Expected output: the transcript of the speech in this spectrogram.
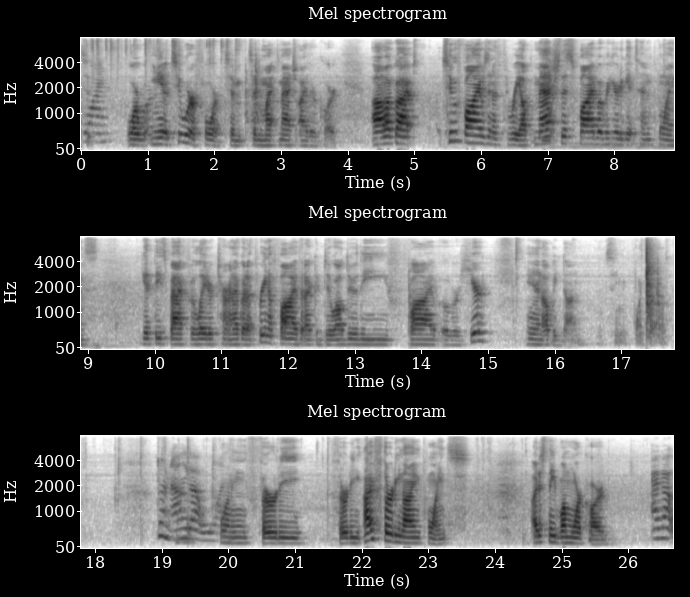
Two. one. or you need a two or a four to to ma- match either card. Um, I've got two fives and a three. I'll match this five over here to get ten points. Get these back for later turn. I've got a three and a five that I could do. I'll do the five over here, and I'll be done. Let's see points I have. Done. I only got one. 20, 30, 30. I have 39 points. I just need one more card. I got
